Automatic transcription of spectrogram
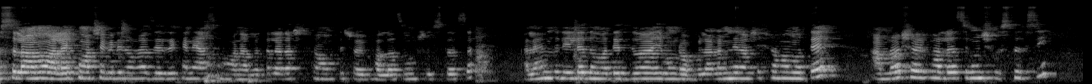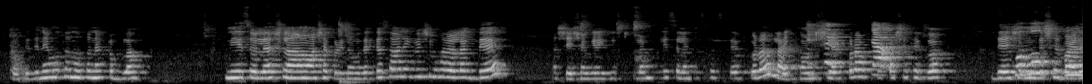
আসসালামু আলাইকুম। আশা করি তোমরা যে যেখানে আছো, মহান আল্লাহ তালার আশিস সহমতে সবাই ভালো আছো এবং সুস্থ আছে। আলহামদুলিল্লাহ, তোমাদের দোয়া এবং রব্বুল আলমিনের আশিস সহমতে আমরাও সবাই ভালো আছি এবং সুস্থ আছি। প্রতিদিনের মতো নতুন একটা ব্লগ নিয়ে চলে আসলাম। আশা করি তোমাদের কাছে অনেক বেশি ভালো লাগবে। আর সেই সঙ্গে রিকোয়েস্ট করলাম প্লিজ চ্যানেলটা সাবস্ক্রাইব করো লাইক কমেন্ট শেয়ার করো, আপনার পাশে থেকো। দেশ এবং দেশের বাইরে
